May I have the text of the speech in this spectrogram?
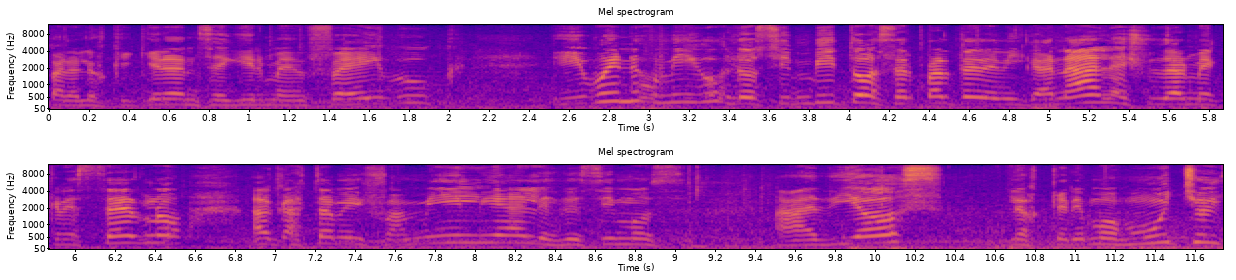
para los que quieran seguirme en Facebook. Y bueno amigos, los invito a ser parte de mi canal, a ayudarme a crecerlo. Acá está mi familia, les decimos adiós, los queremos mucho y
